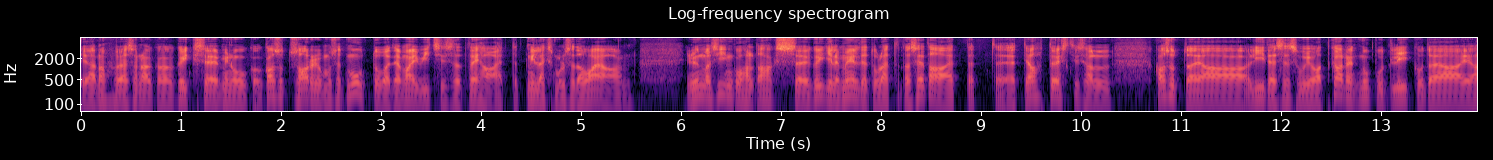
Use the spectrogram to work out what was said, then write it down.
ja noh, ühesõnaga kõik see minu kasutusharjumused muutuvad ja ma ei viitsi seda teha, et, et milleks mul seda vaja on ja nüüd ma siinkohal tahaks kõigile meelde tuletada seda, et, et, et jah, tõesti seal kasutajaliideses võivad ka need nupud liikuda ja, ja,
